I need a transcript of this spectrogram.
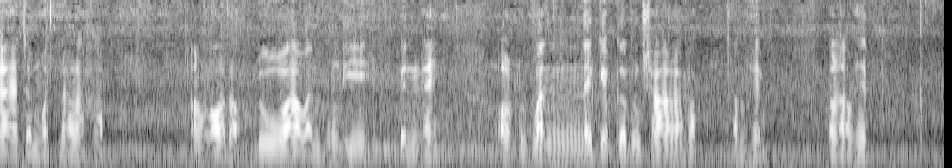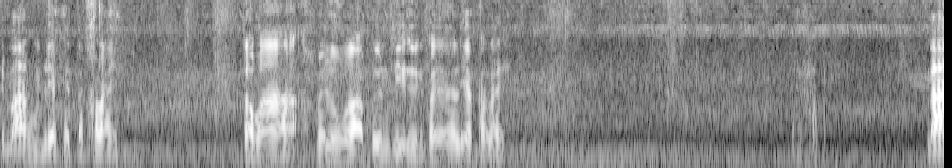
น่าจะหมดแล้วล่ะครับ ต้องรอดดูว่าวันพรุ่งนี้เป็นไง ออกทุกวันได้เก็บเกือบทุกเช้านะครับสำเห็ดสำหรับเห็ดที่บ้านผมเรียกเห็ดตะไคร้แต่ว่าไม่รู้ว่าพื้นที่อื่นเขาจะเรียกอะไรนะครับ ได้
